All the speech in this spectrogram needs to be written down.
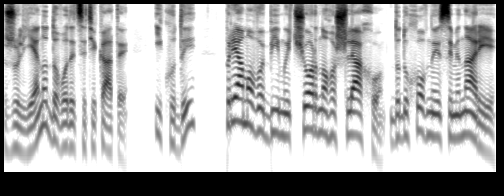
Жульєну доводиться тікати. І куди? Прямо в обійми чорного шляху до духовної семінарії.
